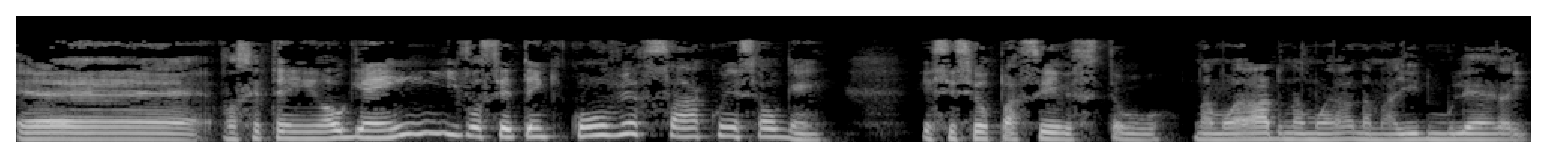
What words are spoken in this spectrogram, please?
é, você tem alguém e você tem que conversar com esse alguém esse seu parceiro, esse teu namorado, namorada, marido, mulher aí.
